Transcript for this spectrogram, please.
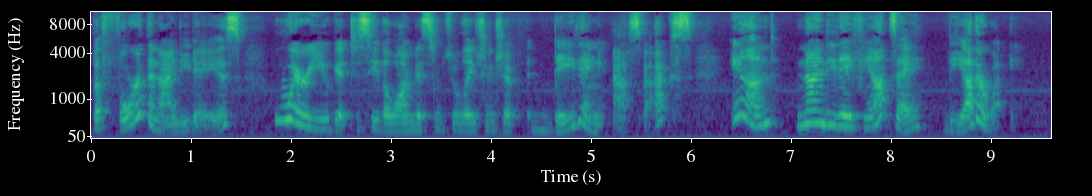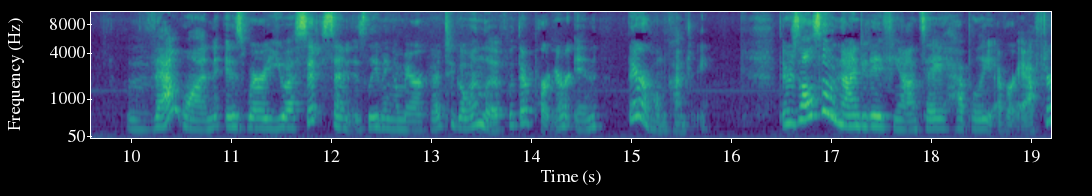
before the 90 days, where you get to see the long distance relationship dating aspects, and 90 Day Fiance the other way. That one is where a US citizen is leaving America to go and live with their partner in their home country. There's also 90 Day Fiance Happily Ever After,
